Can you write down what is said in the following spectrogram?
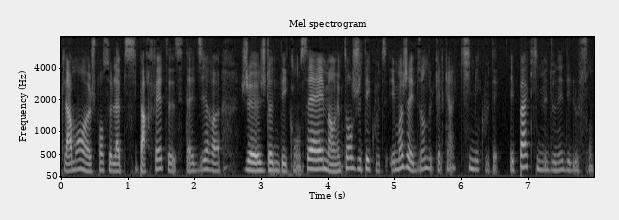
clairement, je pense, la psy parfaite. C'est-à-dire, je, je, donne des conseils, mais en même temps, je t'écoute. Et moi, j'avais besoin de quelqu'un qui m'écoutait et pas qui me donnait des leçons,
